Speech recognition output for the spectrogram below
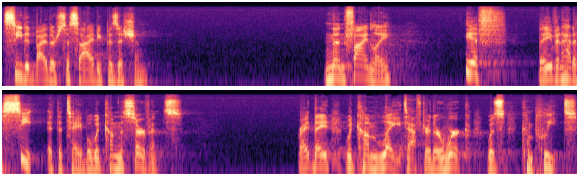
seated by their society position. And then finally, if they even had a seat at the table, would come the servants. Right? They would come late after their work was complete.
